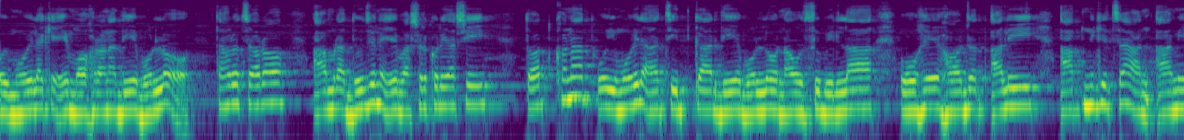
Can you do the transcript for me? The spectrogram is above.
ওই মহিলাকে মহারানা দিয়ে বলল, তাহলে চলো, আমরা দুজনে বাসর করে আসি। তৎক্ষণাৎ ওই মহিলা চিৎকার দিয়ে বলল নাউসুবিল্লা ও হে হজরত আলী, আপনি কি চান আমি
